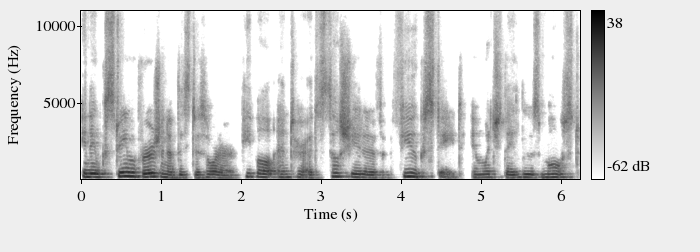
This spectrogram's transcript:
In an extreme version of this disorder, people enter a dissociative fugue state in which they lose most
